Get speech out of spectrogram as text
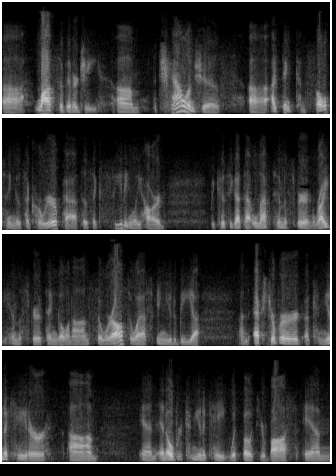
uh, lots of energy. Um, the challenge is, uh, I think consulting as a career path is exceedingly hard because you got that left hemisphere and right hemisphere thing going on. So we're also asking you to be a, an extrovert, a communicator, um, and and over communicate with both your boss and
